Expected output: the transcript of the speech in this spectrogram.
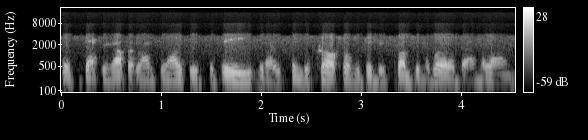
of stepping up Atlanta United to be, you know, fingers crossed, one of the biggest clubs in the world down the line.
